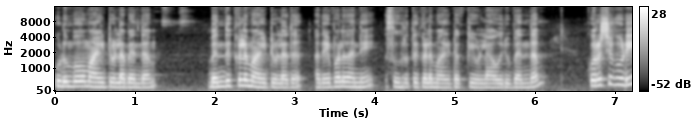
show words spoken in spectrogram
കുടുംബവുമായിട്ടുള്ള ബന്ധം ബന്ധുക്കളുമായിട്ടുള്ളത് അതേപോലെ തന്നെ സുഹൃത്തുക്കളുമായിട്ടൊക്കെയുള്ള ഒരു ബന്ധം കുറച്ചുകൂടി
